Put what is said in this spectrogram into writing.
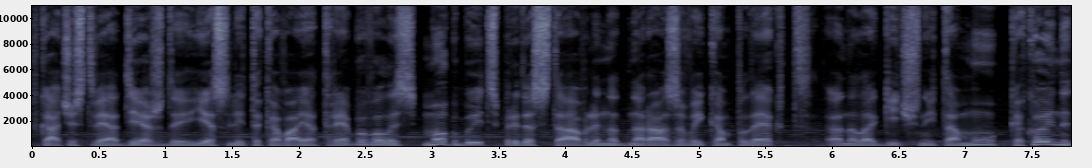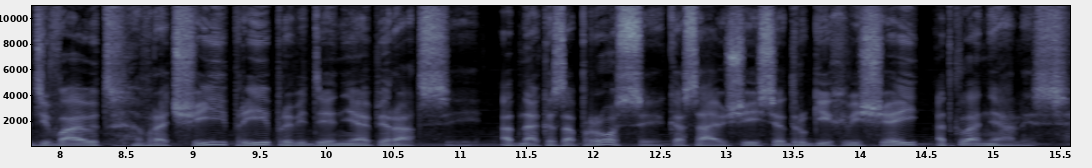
В качестве одежды, если таковая требовалась, мог быть предоставлен одноразовый комплект, аналогичный тому, какой надевают врачи при проведении операции. Однако запросы, касающиеся других вещей, отклонялись.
